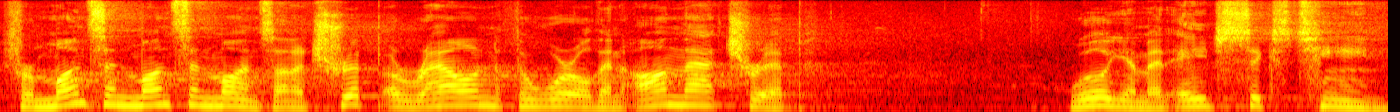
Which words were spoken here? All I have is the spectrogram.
for months and months and months on a trip around the world. And on that trip, William, at age 16,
